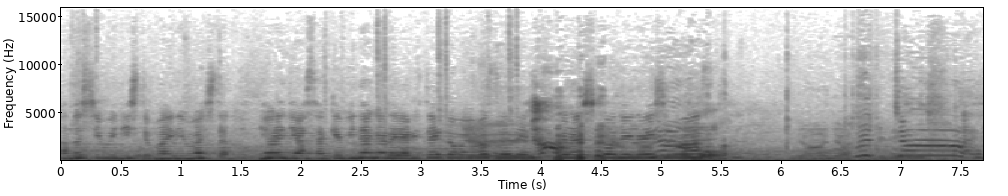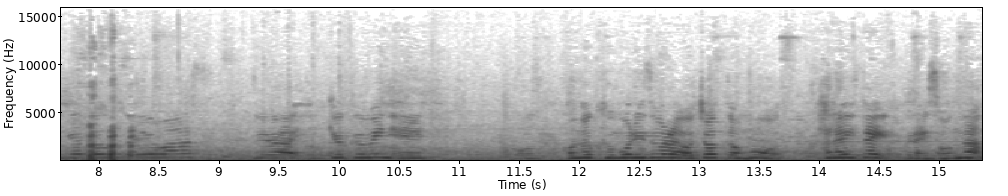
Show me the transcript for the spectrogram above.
楽しみにしてまいりました。ニャーニャー叫びながらやりたいと思いますのでよろしくお願いします。ニャー。ニャーありがとうございます。では1曲目に、えー、この曇り空をちょっともう払いたいぐらいそんな、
